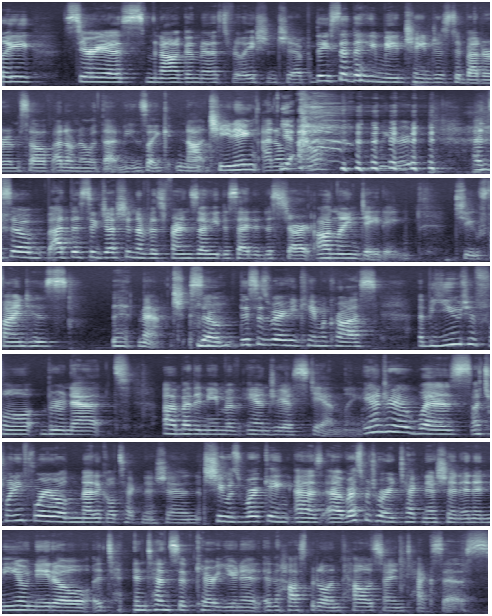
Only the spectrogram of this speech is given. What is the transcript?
serious monogamous relationship. They said that he made changes to better himself. I don't know what that means. Like not cheating. I don't Yeah. know. Weird. And so at the suggestion of his friends though, he decided to start online dating to find his match. So mm-hmm. this is where he came across a beautiful brunette uh, by the name of Andrea Stanley. Andrea was a 24 year old medical technician. She was working as a respiratory technician in a neonatal int- intensive care unit in the hospital in Palestine, Texas.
